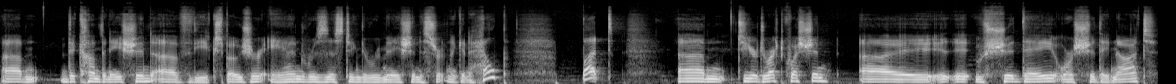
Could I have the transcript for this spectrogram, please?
Um, the combination of the exposure and resisting the rumination is certainly going to help. But um, to your direct question, uh, it, it, should they or should they not?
